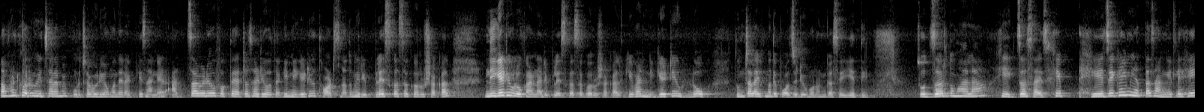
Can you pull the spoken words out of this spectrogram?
कमेंट करून विचारा मी पुढच्या व्हिडिओमध्ये नक्की सांगेन. आजचा व्हिडिओ फक्त याच्यासाठी होता की निगेटिव्ह थॉट्सना तुम्ही रिप्लेस कसं करू शकाल? निगेटिव्ह लोकांना रिप्लेस कसं करू शकाल? किंवा निगेटिव्ह लोक तुमच्या लाईफमध्ये पॉझिटिव्ह म्हणून कसे येतील? सो जर तुम्हाला ही एक्झरसाइज हे हे जे काही मी आत्ता सांगितले हे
